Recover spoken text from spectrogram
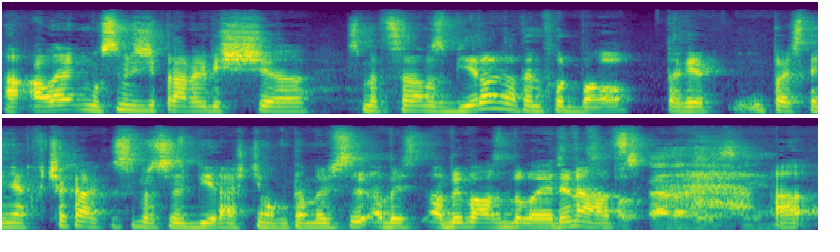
a, ale musím říct, že právě když eh, jsme se tam sbírali na ten fotbal, tak je úplně stejně jako v Čechách, si prostě sbíráš tím tam, aby, aby vás bylo jedenáct. A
